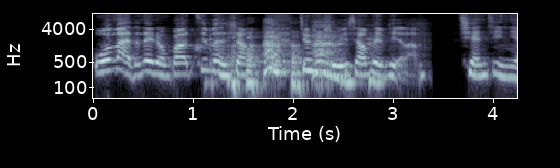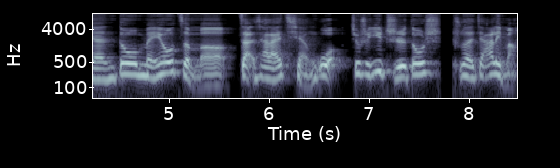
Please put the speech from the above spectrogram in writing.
我买的那种包基本上就是属于消费品了。前几年都没有怎么攒下来钱过，就是一直都是住在家里嘛，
